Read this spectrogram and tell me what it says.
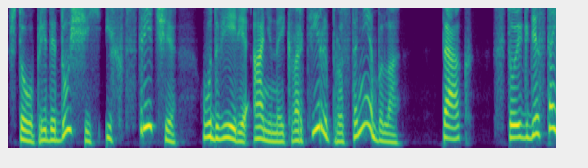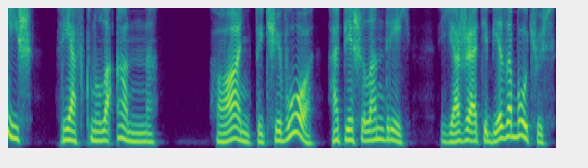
что предыдущей их встречи у двери Аниной квартиры просто не было. «Так, стой, где стоишь», — рявкнула Анна. «Ань, ты чего?» — опешил Андрей. «Я же о тебе забочусь.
